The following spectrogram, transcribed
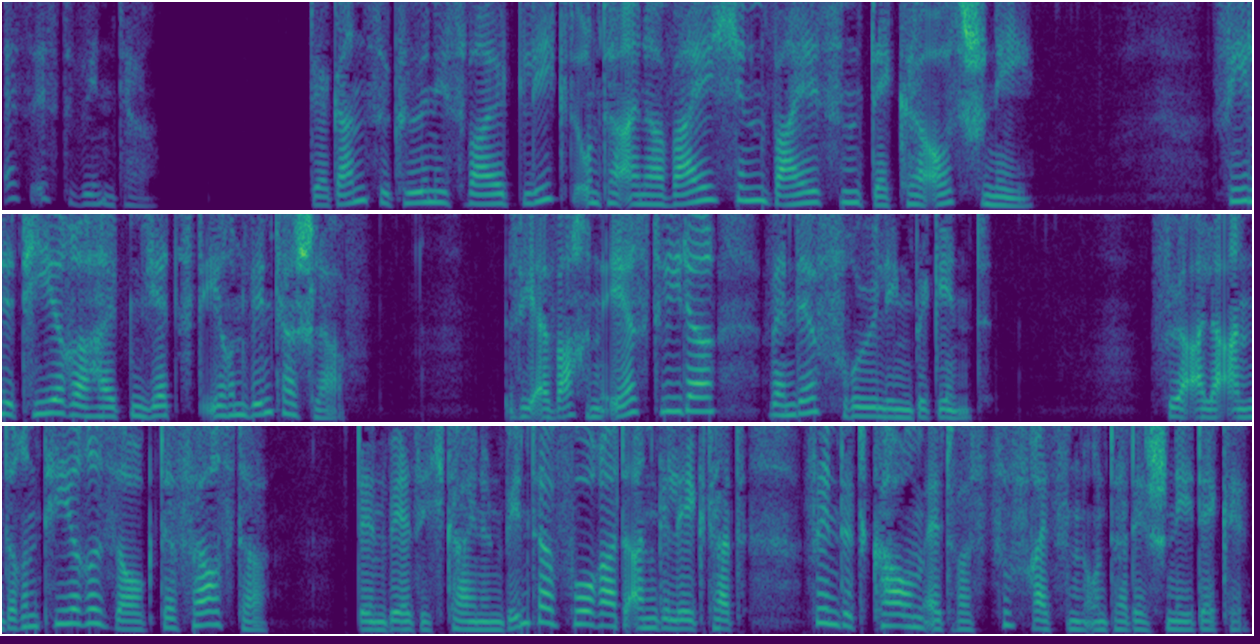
Es ist Winter. Der ganze Königswald liegt unter einer weichen, weißen Decke aus Schnee. Viele Tiere halten jetzt ihren Winterschlaf. Sie erwachen erst wieder, wenn der Frühling beginnt. Für alle anderen Tiere sorgt der Förster, denn wer sich keinen Wintervorrat angelegt hat, findet kaum etwas zu fressen unter der Schneedecke.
